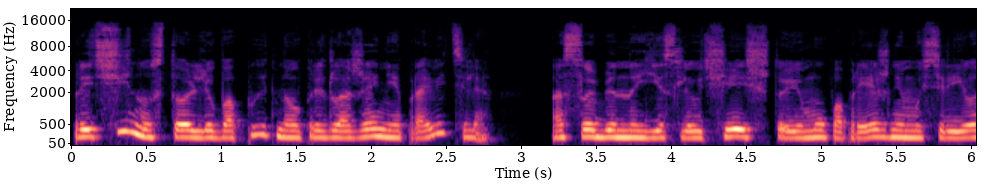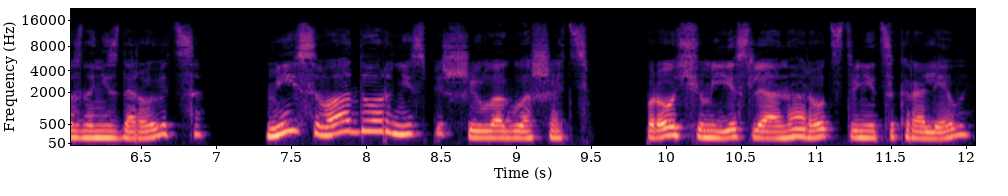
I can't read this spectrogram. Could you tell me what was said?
Причину столь любопытного предложения правителя, особенно если учесть, что ему по-прежнему серьезно не здоровится, мисс Вадуар не спешила оглашать. Впрочем, если она родственница королевы,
